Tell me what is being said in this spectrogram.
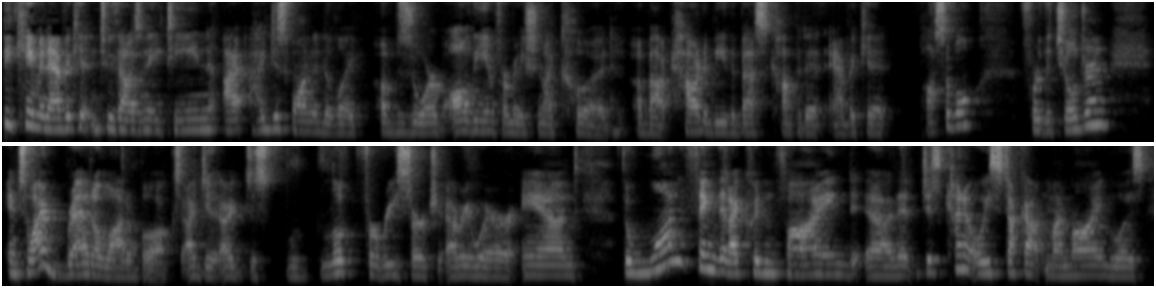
became an advocate in 2018, I, I just wanted to like absorb all the information I could about how to be the best competent advocate possible for the children. And so I read a lot of books. I, just, I just looked for research everywhere. And the one thing that I couldn't find uh, that just kind of always stuck out in my mind was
